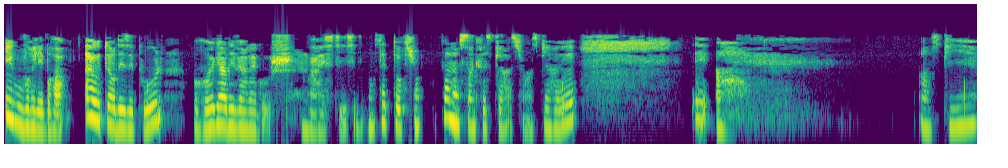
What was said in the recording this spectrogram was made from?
Et ouvrez les bras à hauteur des épaules. Regardez vers la gauche. On va rester ici dans cette torsion pendant 5 respirations. Inspirez. Et 1. Inspire.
